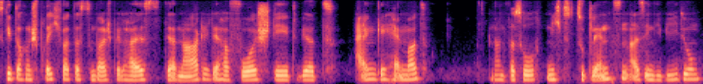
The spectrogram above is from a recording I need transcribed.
es gibt auch ein Sprichwort, das zum Beispiel heißt, der Nagel, der hervorsteht, wird eingehämmert. Man versucht nicht zu glänzen als Individuum,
